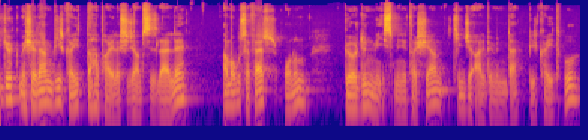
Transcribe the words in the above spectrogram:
Hulusi Gökmeşe'den bir kayıt daha paylaşacağım sizlerle. Ama bu sefer onun Gördün mü ismini taşıyan ikinci albümünden bir kayıt bu.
